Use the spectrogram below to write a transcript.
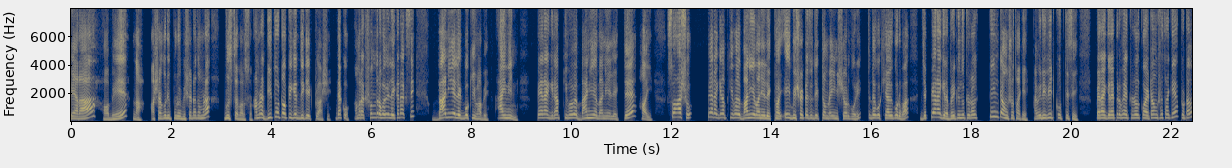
প্যারা হবে না। আশা করি পুরো বিষয়টা তোমরা বুঝতে পারছ। আমরা দ্বিতীয় টপিকের দিকে একটু আসি। দেখো, আমরা সুন্দরভাবে লেখা রাখছি, বানিয়ে লিখব কীভাবে? আই মিন প্যারাগ্রাফ কীভাবে বানিয়ে বানিয়ে লিখতে হয়? সো আসো প্যারাগ্রাফ কীভাবে বানিয়ে বানিয়ে লিখতে হয়? এই বিষয়টা যদি একটু আমরা ইনশিওর করি, তো দেখো খেয়াল করবা যে প্যারাগ্রাফের কিন্তু টোটাল তিনটা অংশ থাকে। আমি রিপিট করতেছি। প্যারাগ্রাফের ভাই টোটাল কয়টা অংশ থাকে? টোটাল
